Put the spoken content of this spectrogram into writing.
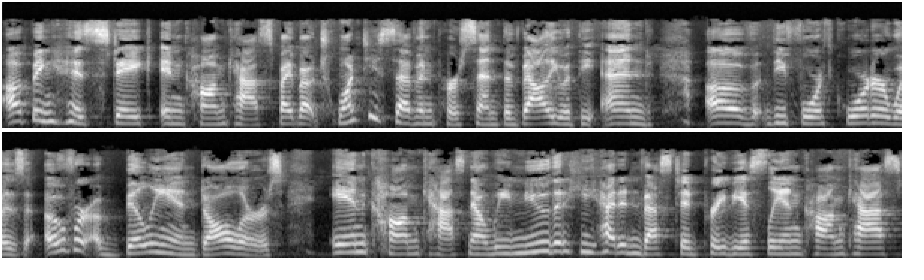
upping his stake in Comcast by about 27%. The value at the end of the fourth quarter was over a billion dollars in Comcast. Now, we knew that he had invested previously in Comcast.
